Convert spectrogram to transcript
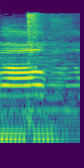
tears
